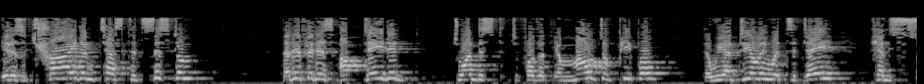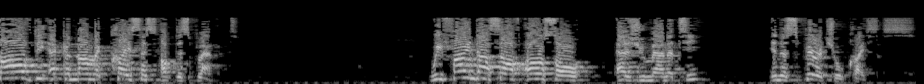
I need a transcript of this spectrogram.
It is a tried and tested system that if it is updated to understand, for the amount of people that we are dealing with today can solve the economic crisis of this planet. We find ourselves also as humanity in a spiritual crisis.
